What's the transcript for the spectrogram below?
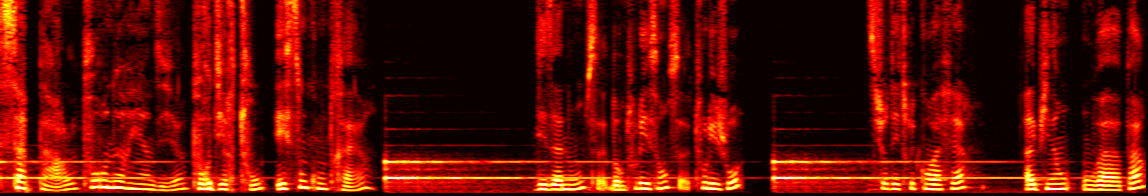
Ça parle pour ne rien dire, pour dire tout et son contraire. Des annonces dans tous les sens, tous les jours, sur des trucs qu'on va faire. Ah, et puis non, on va pas.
